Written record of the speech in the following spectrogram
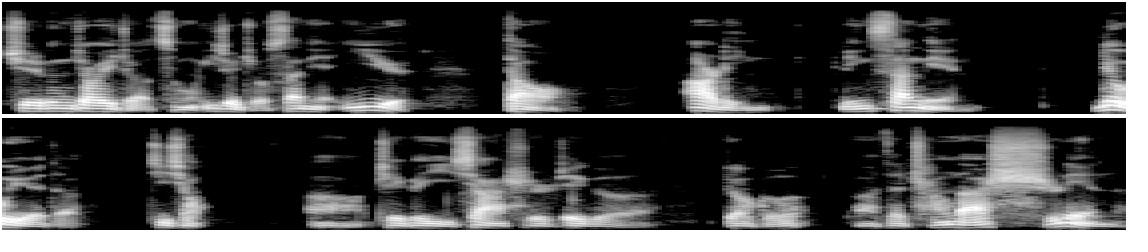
趋势跟踪交易者从一九九三年一月到二零零三年六月的绩效。啊，这个以下是这个表格啊，在长达十年的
